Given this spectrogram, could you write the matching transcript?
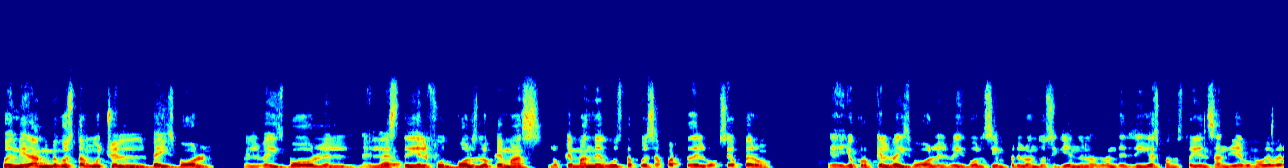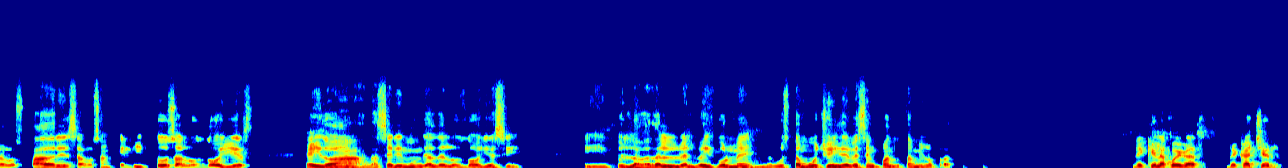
Pues mira, a mí me gusta mucho el béisbol, el béisbol, el, el este y el fútbol es lo que más, lo que más me gusta, pues aparte del boxeo, pero eh, yo creo que el béisbol, el béisbol siempre lo ando siguiendo en las grandes ligas. Cuando estoy en San Diego me voy a ver a los padres, a los angelitos, a los Dodgers. He ido a la Serie Mundial de los Dodgers y, y pues la verdad el, el béisbol me, me gusta mucho y de vez en cuando también lo practico. ¿De qué la juegas? ¿De catcher?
